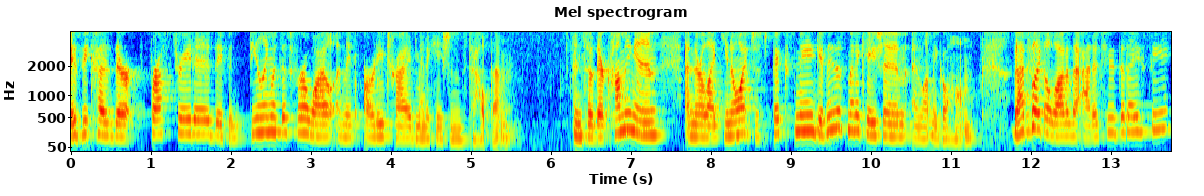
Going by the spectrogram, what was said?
is because they're frustrated, they've been dealing with this for a while, and they've already tried medications to help them. And so they're coming in and they're like, you know what, just fix me, give me this medication, and let me go home. That's like a lot of the attitude that I see.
